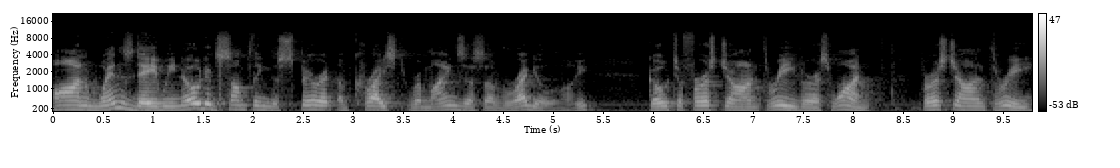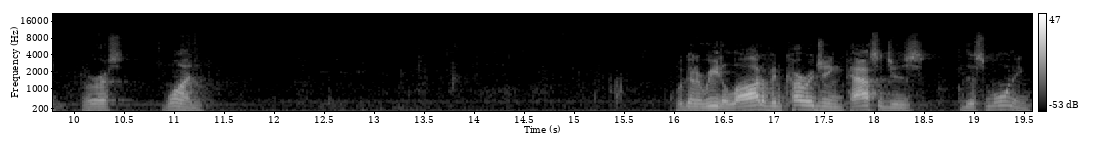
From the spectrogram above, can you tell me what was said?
on Wednesday, we noted something the Spirit of Christ reminds us of regularly. Go to 1 John 3, verse 1. 1 John 3, verse 1. We're going to read a lot of encouraging passages this morning.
